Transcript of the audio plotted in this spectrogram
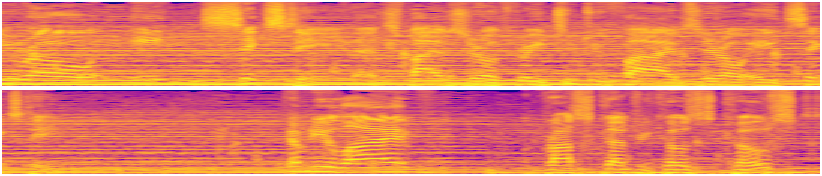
0860. That's 503 225 0860. Coming to you live across the country, coast to coast.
